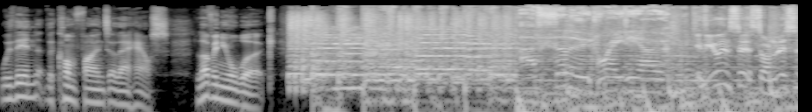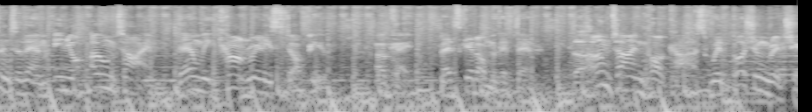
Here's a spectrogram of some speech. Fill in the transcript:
within the confines of their house. Loving your work. Absolute Radio. If you insist on listening to them in your own time, then we can't really stop you. Okay, let's get on with it then. The Home Time Podcast with Bush and Richie.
